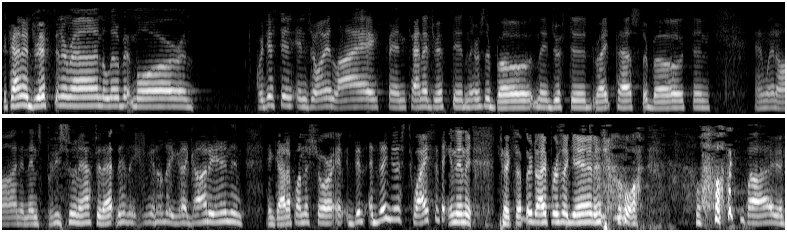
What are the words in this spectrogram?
they're kind of drifting around a little bit more, and we're just in, enjoying life, and kind of drifted. And there was their boat, and they drifted right past their boat, and and went on. And then pretty soon after that, then they, you know, they, they got in and, and got up on the shore. And did, did they do this twice? I think. And then they picked up their diapers again and walked by.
